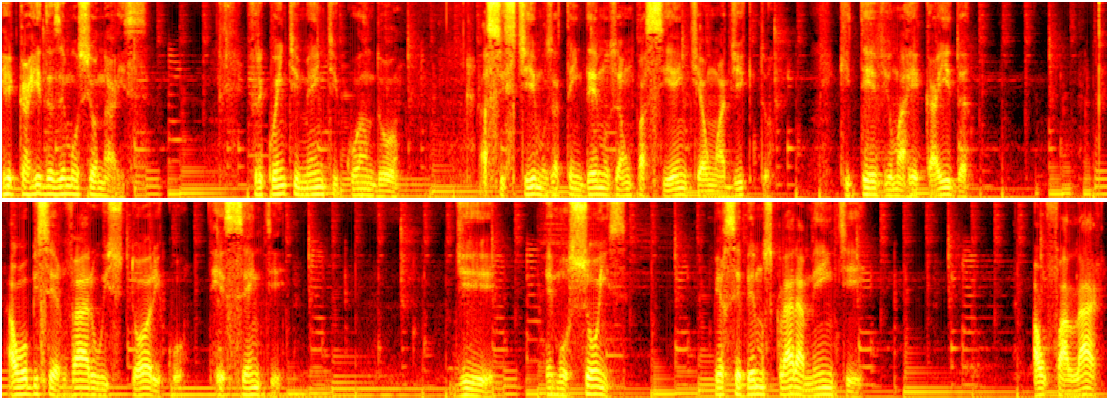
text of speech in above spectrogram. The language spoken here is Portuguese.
Recaídas emocionais. Frequentemente, quando assistimos, atendemos a um paciente, a um adicto que teve uma recaída, ao observar o histórico recente de emoções, percebemos claramente ao falar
